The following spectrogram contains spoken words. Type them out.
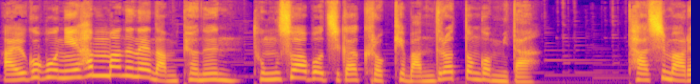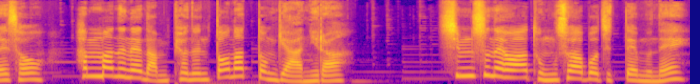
알고 보니 한마는의 남편은 동수아버지가 그렇게 만들었던 겁니다. 다시 말해서 한마는의 남편은 떠났던 게 아니라 심순애와 동수아버지 때문에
